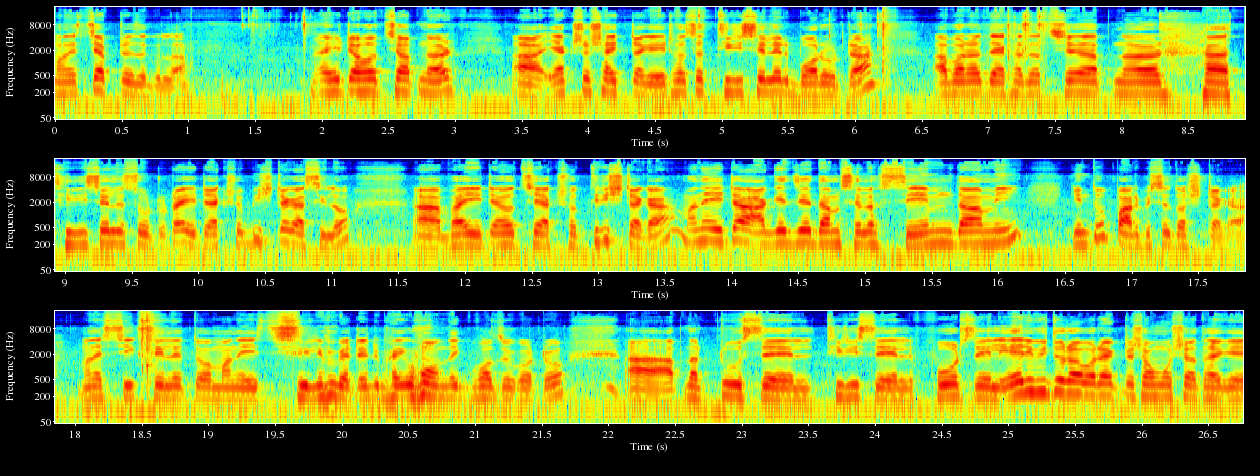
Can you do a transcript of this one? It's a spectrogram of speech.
মানে চ্যাপ্টার যেগুলা এটা হচ্ছে আপনার একশো ষাট টাকা। এটা হচ্ছে থ্রি সেলের বড়টা। আবার দেখা যাচ্ছে আপনার থ্রি সেলের ছোটোটা, এটা একশো বিশ টাকা ছিল। ভাই, এটা হচ্ছে একশো তিরিশ টাকা। মানে এটা আগে যে দাম ছিল, সেম দামই কিন্তু পার পিসে দশ টাকা। মানে সিক্স সেলে তো মানে এই সিলিম ব্যাটারি ভাই অনেক বজঘট আপনার two cell three cell four cell এর ভিতরে আবার একটা সমস্যা থাকে,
